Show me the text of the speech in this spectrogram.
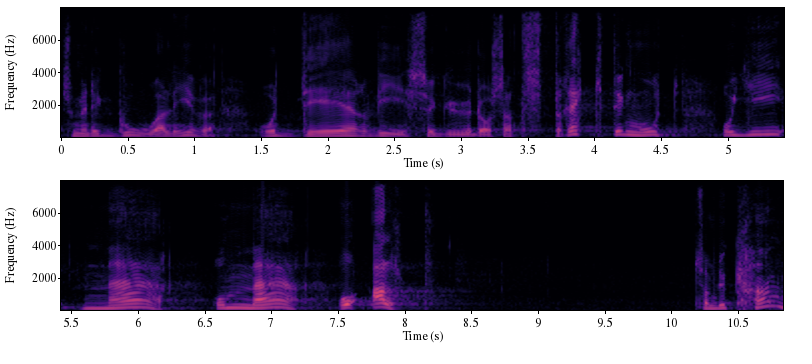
som er det gode livet. Og der viser Gud oss at strekk deg mot å gi mer og mer og alt som du kan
